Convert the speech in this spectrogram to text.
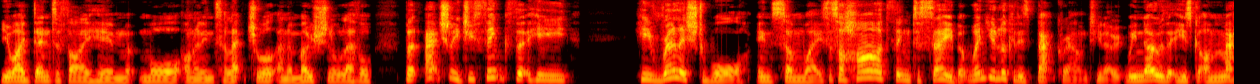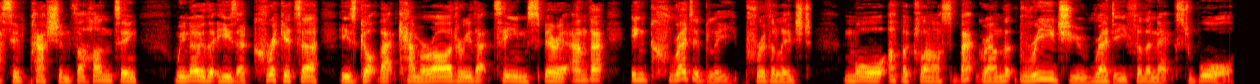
you identify him more on an intellectual and emotional level. But actually, do you think that he he relished war in some ways. It's a hard thing to say, but when you look at his background, you know, we know that he's got a massive passion for hunting. We know that he's a cricketer. He's got that camaraderie, that team spirit, and that incredibly privileged, more upper class background that breeds you ready for the next war.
